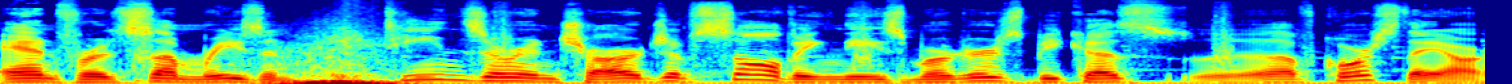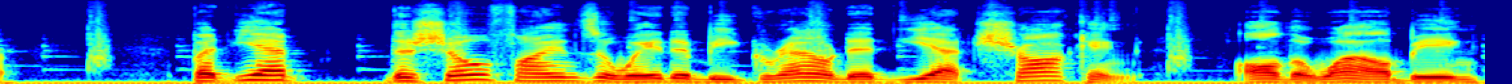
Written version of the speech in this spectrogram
And for some reason, teens are in charge of solving these murders because, uh, of course, they are. But yet, the show finds a way to be grounded yet shocking, all the while being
